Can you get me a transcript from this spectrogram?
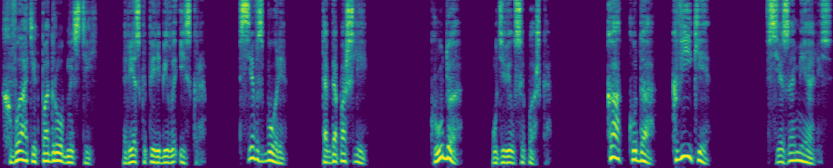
«Хватит подробностей», — резко перебила Искра. «Все в сборе. Тогда пошли». «Куда?» — удивился Пашка. «Как куда? К Вике!» Все замялись,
